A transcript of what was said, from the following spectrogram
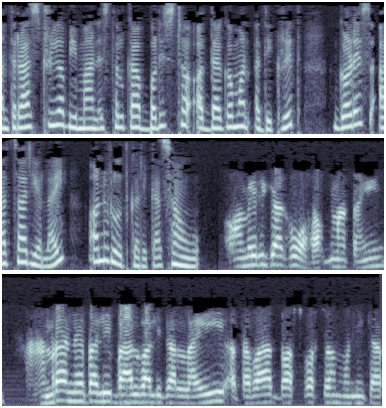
अन्तर्राष्ट्रिय विमानस्थलका वरिष्ठ अध्यागमन अधिकृत गणेश आचार्यलाई अनुरोध गरेका छौं। अमेरिकाको हकमा चाहिँ हाम्रा नेपाली बालबालिकालाई अथवा दस वर्ष मुनिका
